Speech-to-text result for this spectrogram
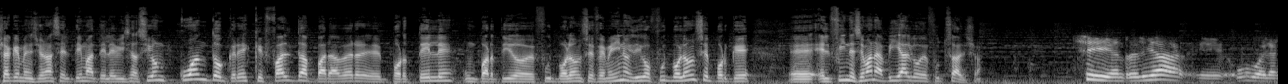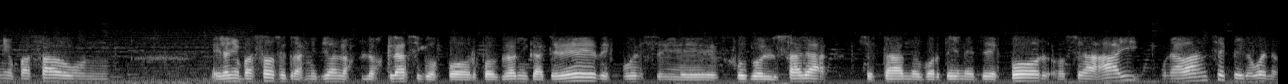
Ya que mencionás el tema televisación, ¿cuánto crees que falta para ver eh, por tele un partido de fútbol 11 femenino? Y digo fútbol 11 porque eh, el fin de semana vi algo de futsal ya. Sí, en realidad eh, hubo el año pasado un... El año pasado se transmitieron los, los clásicos por, por Crónica TV, después eh, Fútbol Sala se está dando por TNT Sport, o sea, hay un avance, pero bueno,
